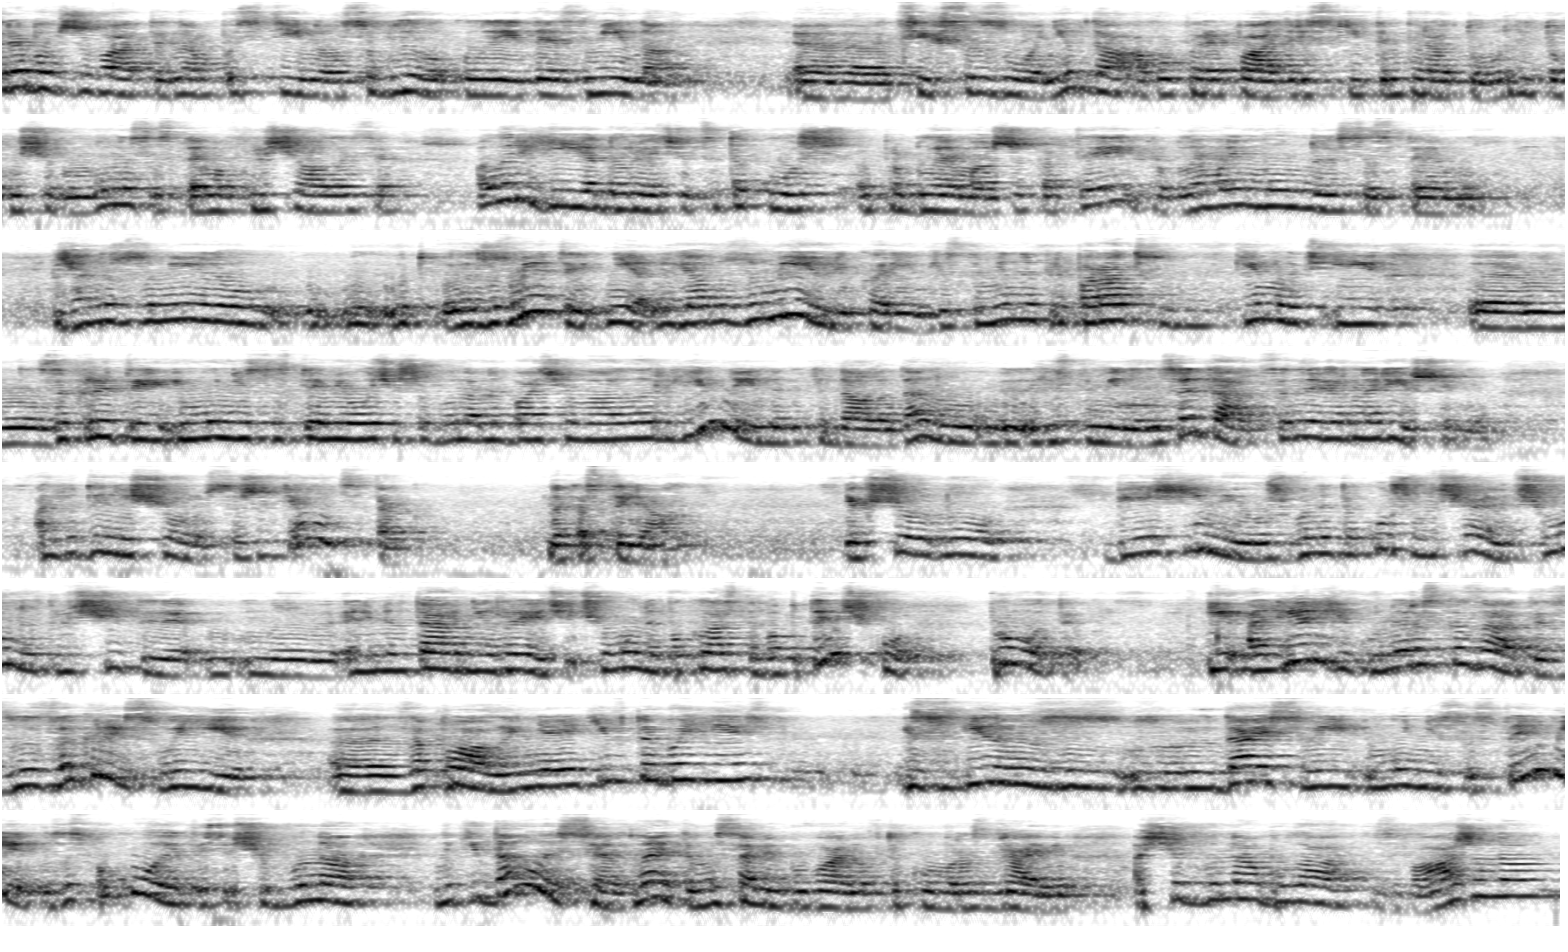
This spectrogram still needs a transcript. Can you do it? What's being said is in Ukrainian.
треба вживати нам постійно, особливо коли йде зміна е, цих сезонів, да, або перепад різкий температур, для того, щоб імунна система включалася. Алергія, до речі, це також проблема ЖКТ і проблема імунної системи. Я не розумію, от розумієте? Ні, ну я розумію лікарів. Гістамінний препарат вкинуть і ем, закрити імунній системі очі, щоб вона не бачила алергіни і не викидала да, ну, гістаміну. Ну це так, це, мабуть, рішення. А людині що, ну, все життя оце так на костелях? Якщо ну, біохімію ж вони також вивчають, чому не включити елементарні речі, чому не покласти в аптечку против? І алергіку не розказати, закрий свої е, запалення, які в тебе є, і, і дай своїй імунній системі заспокоїтися, щоб вона не кидалася, знаєте, ми самі буваємо в такому роздраві, а щоб вона була зважена,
